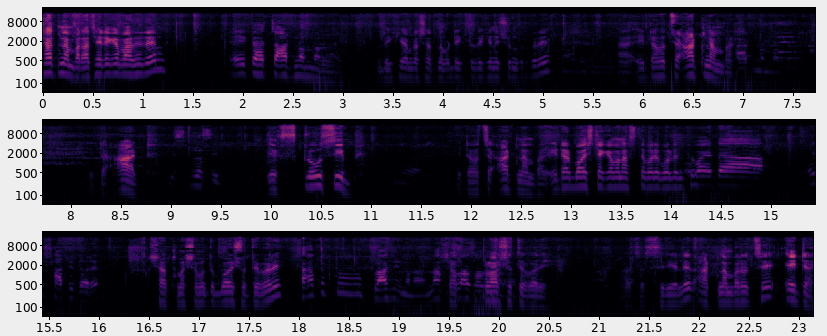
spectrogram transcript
সাত নাম্বার। আচ্ছা এটাকে বাঁধে দেন। এইটা হচ্ছে আট নম্বর ভাই। দেখি আমরা সাত নাম্বারটা একটু দেখে নিই সুন্দর করে। হ্যাঁ হ্যাঁ, এটা হচ্ছে আট নাম্বার। আট নম্বর এটা আট। এক্সক্লুসিভ এক্সক্লুসিভ এটা হচ্ছে আট নাম্বার। এটার বয়সটা কেমন আসতে পারে বলেন তো? এটা এই সাতই ধরেন। সাত মাসের মতো বয়স হতে পারে। সাত একটু প্লাসই মনে হয়। না প্লাস। হতে পারে। আচ্ছা সিরিয়ালের আট নাম্বার হচ্ছে এটা।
